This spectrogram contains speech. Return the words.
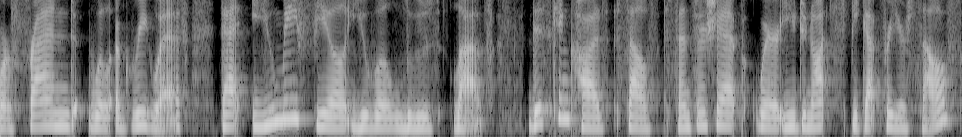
or friend will agree with, that you may feel you will lose love. This can cause self censorship where you do not speak up for yourself,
